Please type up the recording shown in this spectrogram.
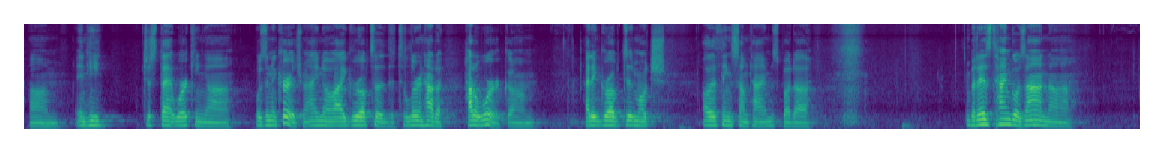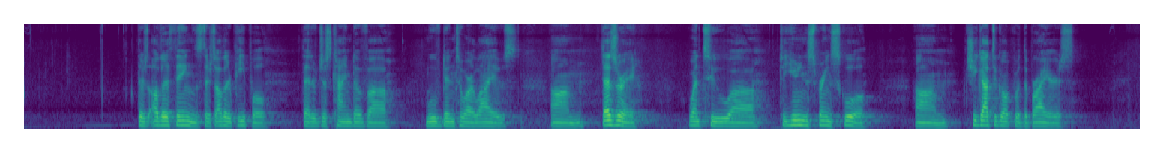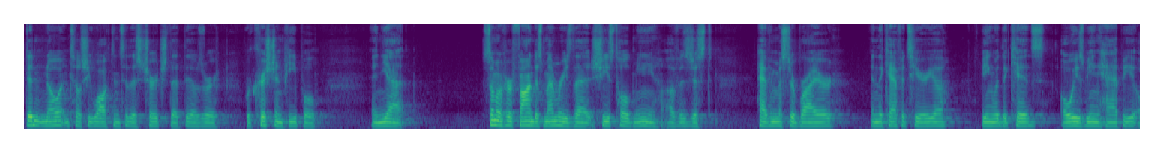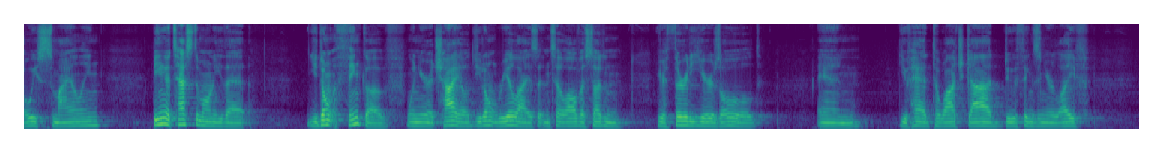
um, and he just that working uh, was an encouragement. I know I grew up to to learn how to how to work. Um, I didn't grow up to much other things sometimes, but uh, but as time goes on, uh, there's other things, there's other people that have just kind of uh, moved into our lives. Um, Desiree went to uh, to Union Springs School. Um, she got to grow up with the Briars. Didn't know it until she walked into this church that those were, were Christian people. And yet, some of her fondest memories that she's told me of is just having Mr. Briar in the cafeteria, being with the kids, always being happy, always smiling, being a testimony that you don't think of when you're a child. You don't realize it until all of a sudden you're 30 years old and you've had to watch God do things in your life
